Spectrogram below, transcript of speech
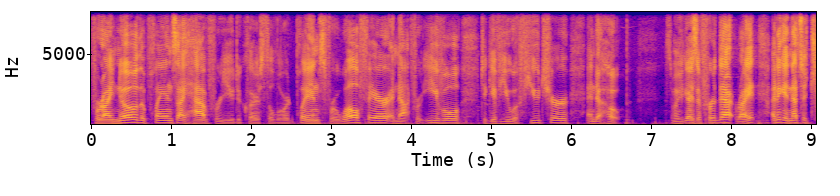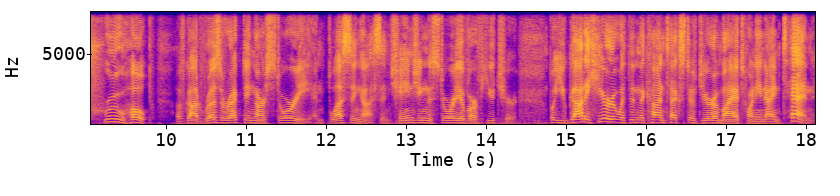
For I know the plans I have for you, declares the Lord plans for welfare and not for evil, to give you a future and a hope. Some of you guys have heard that, right? And again, that's a true hope of God resurrecting our story and blessing us and changing the story of our future. But you got to hear it within the context of Jeremiah 29:10,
